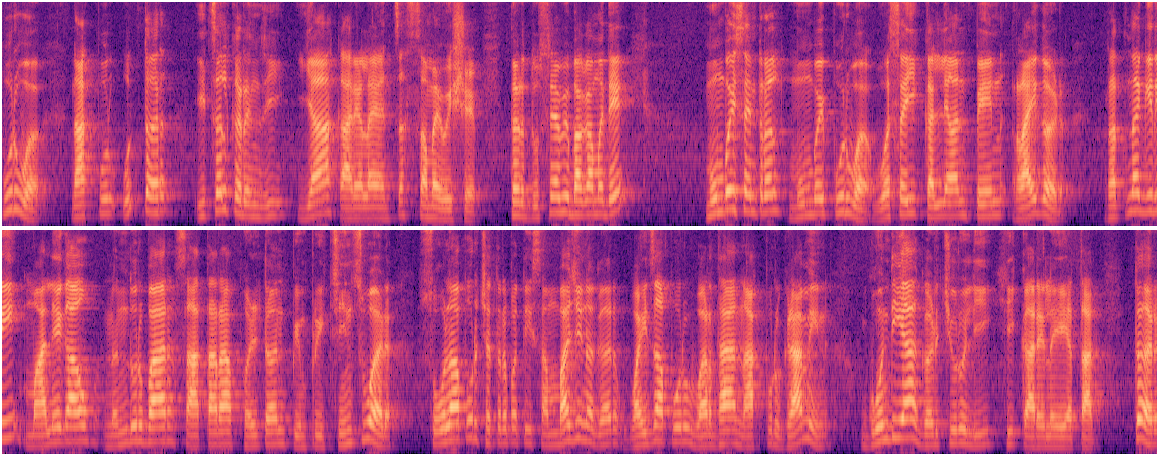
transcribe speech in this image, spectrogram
पूर्व नागपूर उत्तर इचलकरंजी या कार्यालयांचा समावेश आहे. तर दुसऱ्या विभागामध्ये मुंबई सेंट्रल मुंबई पूर्व वसई कल्याण पेन रायगड रत्नागिरी मालेगाव नंदुरबार सातारा फलटण पिंपरी चिंचवड सोलापूर छत्रपती संभाजीनगर वैजापूर वर्धा नागपूर ग्रामीण गोंदिया गडचिरोली ही कार्यालये येतात. तर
